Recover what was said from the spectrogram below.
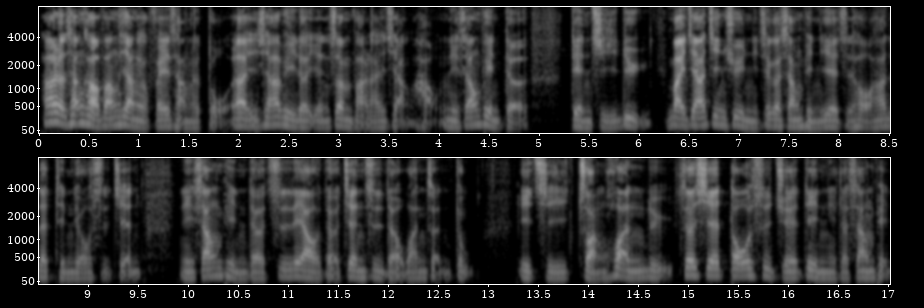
它的参考方向有非常的多。那以虾皮的演算法来讲，好，你商品的点击率，卖家进去你这个商品页之后，它的停留时间，你商品的资料的建制的完整度，以及转换率，这些都是决定你的商品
